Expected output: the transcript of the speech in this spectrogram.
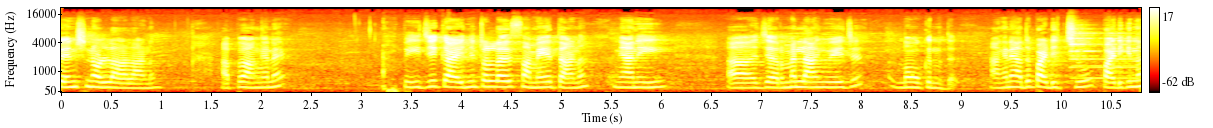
ടെൻഷനുള്ള ആളാണ്. അപ്പോൾ അങ്ങനെ പി ജി കഴിഞ്ഞിട്ടുള്ള സമയത്താണ് ഞാൻ ഈ ജർമ്മൻ ലാംഗ്വേജ് നോക്കുന്നത്. അങ്ങനെ അത് പഠിച്ചു. പഠിക്കുന്ന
